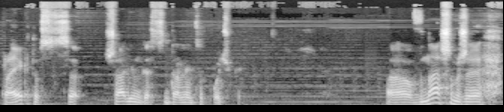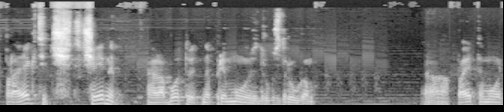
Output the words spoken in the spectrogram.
проектов с шардинга с центральной цепочкой. В нашем же проекте чейны работают напрямую друг с другом. Поэтому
